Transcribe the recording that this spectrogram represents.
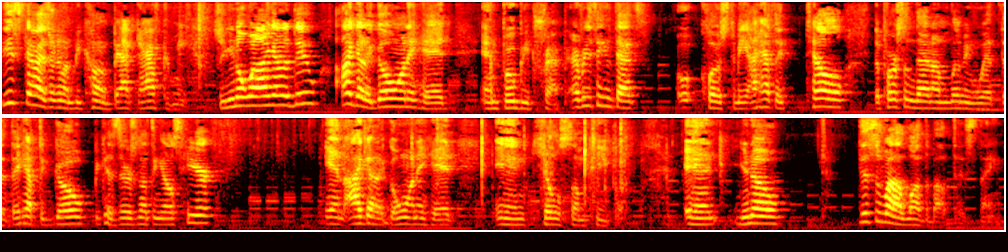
these guys are going to be coming back after me. So you know what I got to do? I got to go on ahead and booby trap everything that's oh, close to me. I have to tell the person that I'm living with that they have to go because there's nothing else here. And I gotta go on ahead and kill some people. And, you know, this is what I loved about this thing.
